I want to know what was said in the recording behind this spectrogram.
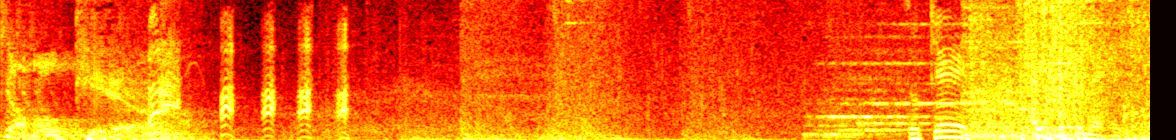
Double kill. It's okay. I give them a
